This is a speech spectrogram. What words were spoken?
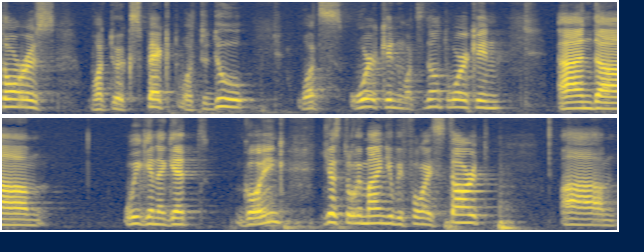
Taurus, what to expect, what to do, what's working, what's not working, and um, we're to get going. Just to remind you before I start, um,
